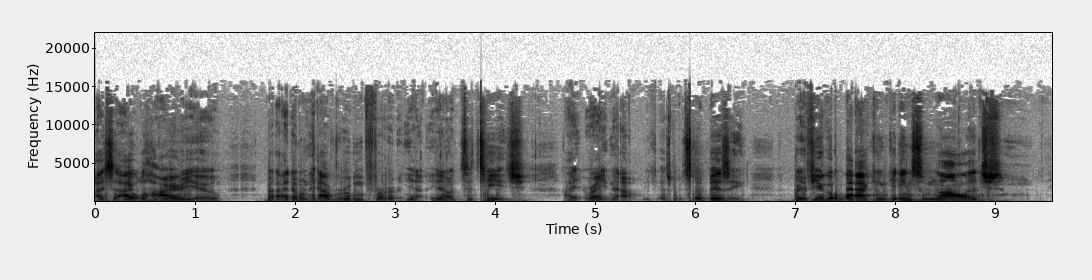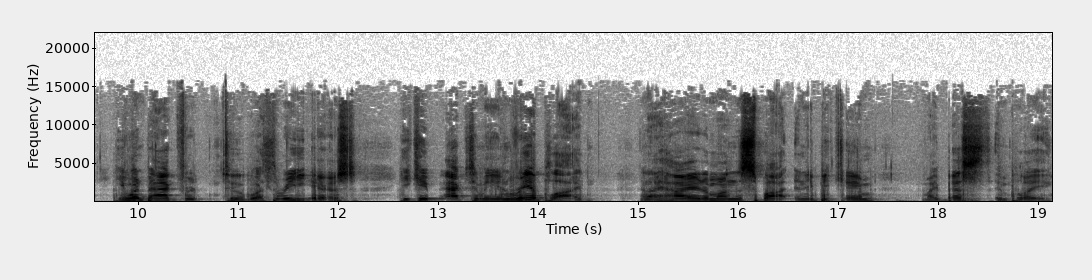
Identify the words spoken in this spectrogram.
I said, I will hire you, but I don't have room for, you know, you know to teach I, right now because we're so busy. But if you go back and gain some knowledge, he went back for two or three years. He came back to me and reapplied, and I hired him on the spot, and he became my best employee.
